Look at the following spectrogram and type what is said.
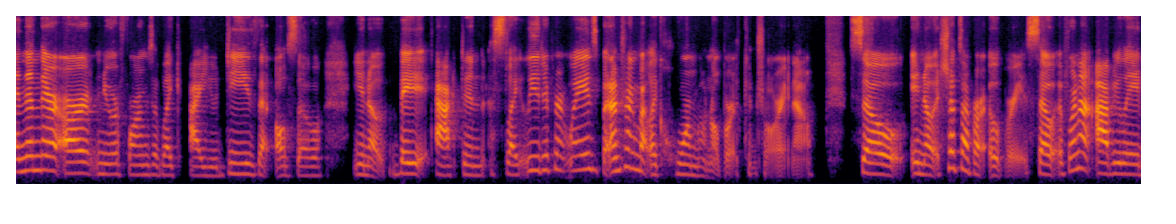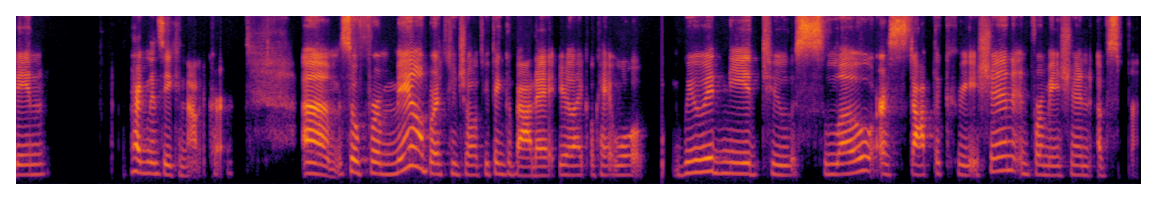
And then there are newer forms of like iuds that also you know they act in slightly different ways but i'm talking about like hormonal birth control right now. So you know it shuts off our ovaries. So if we're not ovulating pregnancy cannot occur. Um, so for male birth control, if you think about it, you're like, okay, well, we would need to slow or stop the creation and formation of sperm.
